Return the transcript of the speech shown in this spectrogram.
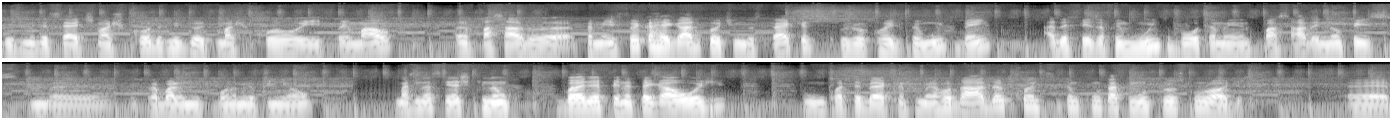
2017 machucou, 2018 machucou e foi mal. Ano passado, para mim, ele foi carregado pelo time dos Packers. O jogo corrido foi muito bem. A defesa foi muito boa também ano passado. Ele não fez é, um trabalho muito bom, na minha opinião. Mas ainda assim, acho que não vale a pena pegar hoje um quarterback na primeira rodada quando você tem um contato monstruoso com o Rodgers. É,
